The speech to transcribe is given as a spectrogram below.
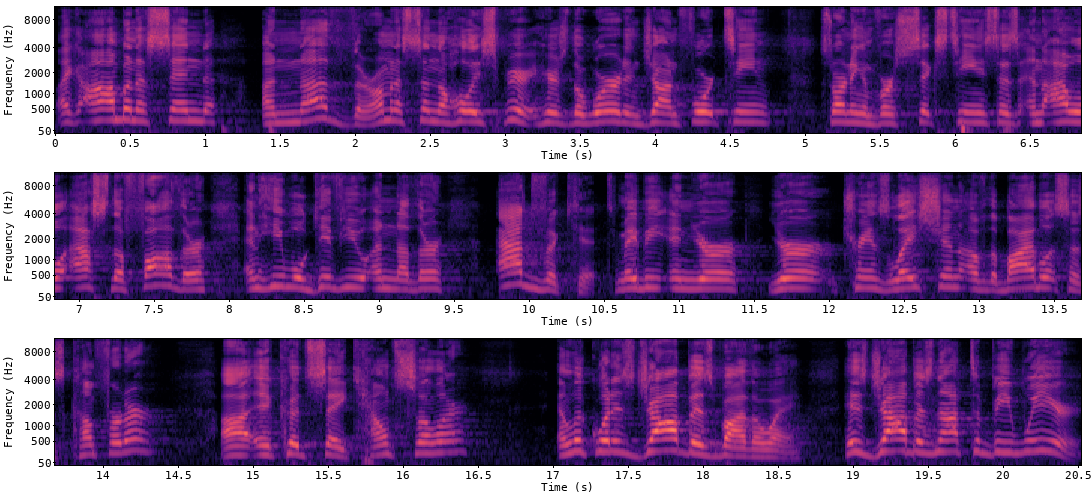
Like, I'm going to send another. I'm going to send the Holy Spirit. Here's the word in John 14, starting in verse 16. He says, And I will ask the Father, and he will give you another advocate. Maybe in your, your translation of the Bible, it says comforter. Uh, it could say counselor. And look what his job is, by the way. His job is not to be weird.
